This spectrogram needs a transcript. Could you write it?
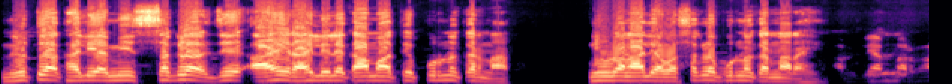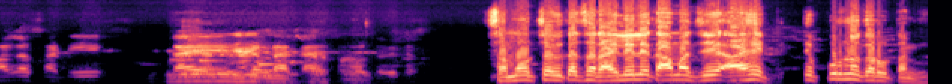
नेतृत्वाखाली आम्ही सगळं जे आहे राहिलेले काम ते पूर्ण करणार. निवडून आल्यावर सगळं पूर्ण करणार आहे. आपल्या प्रभागासाठी काय अजेंडा काय समोरचा विकास? समोरच्या विकास राहिलेले काम जे आहेत ते पूर्ण करू आम्ही.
